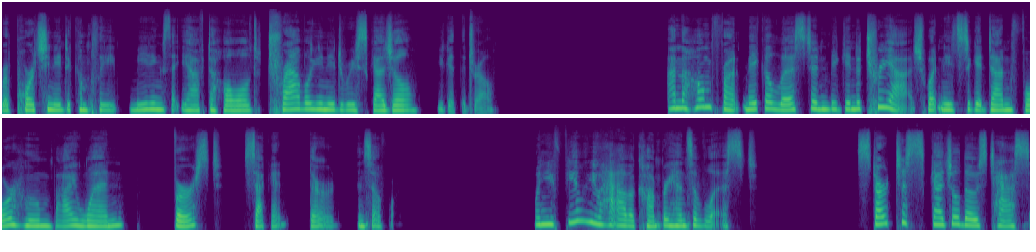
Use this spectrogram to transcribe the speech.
reports you need to complete, meetings that you have to hold, travel you need to reschedule? You get the drill. On the home front, make a list and begin to triage what needs to get done for whom, by when, first, second, third, and so forth. When you feel you have a comprehensive list, start to schedule those tasks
